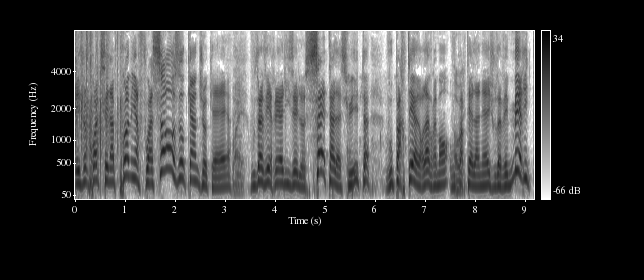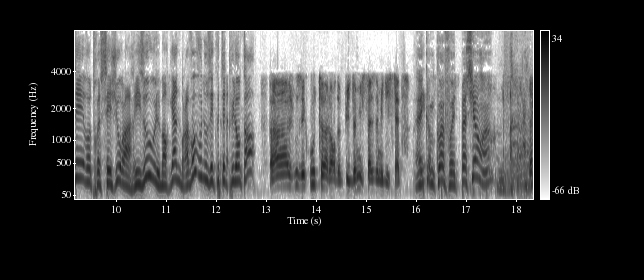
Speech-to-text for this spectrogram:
et je crois que c'est la première fois, sans aucun joker, vous avez réalisé le 7 à la suite. Vous partez, alors là vraiment, vous Ah partez à la neige, vous avez mérité votre séjour à Rizoul. Morgane, bravo, vous nous écoutez depuis longtemps Euh, je vous écoute alors depuis 2016-2017. Eh, comme quoi, faut être patient. Hein.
